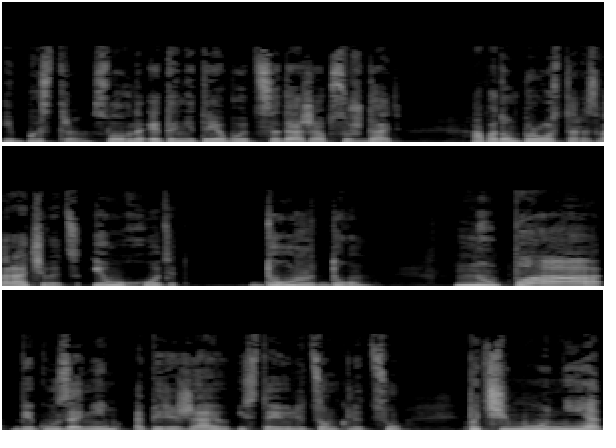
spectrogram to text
и быстро, словно это не требуется даже обсуждать, а потом просто разворачивается и уходит. Дурдом. «Ну, па!» Бегу за ним, опережаю и стою лицом к лицу. «Почему нет?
